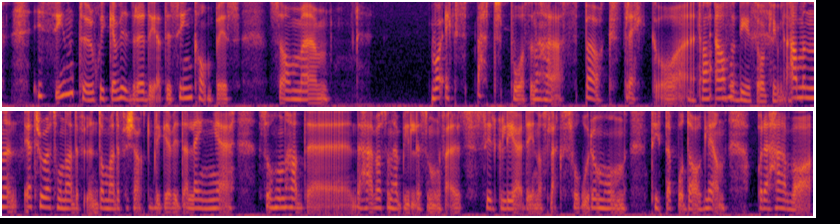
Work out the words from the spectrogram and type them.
i sin tur skickade vidare det till sin kompis, som eh, var expert på såna här spöksträck och... Va? Ja, Alltså det är så kul. Ja, men jag tror att hon hade, de hade försökt att bli gravida länge. Så hon hade, det här var sådana här bilder som ungefär cirkulerade i något slags forum hon tittar på dagligen. Och det här var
